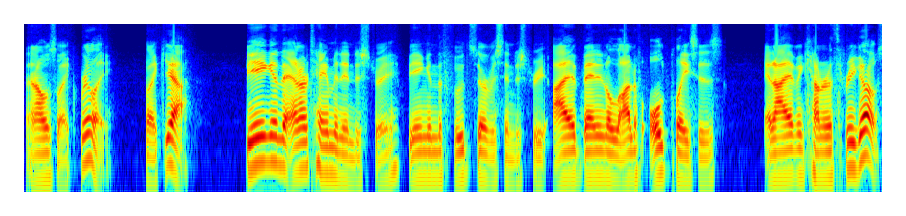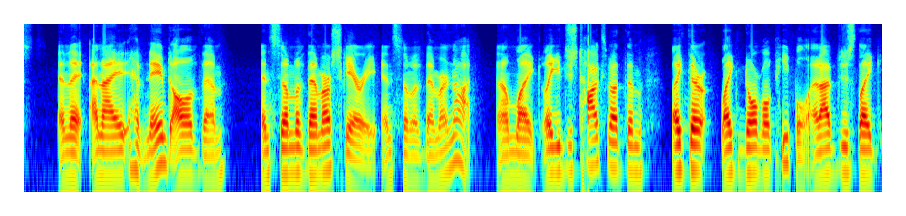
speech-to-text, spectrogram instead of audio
and I was like, really? Like, yeah. Being in the entertainment industry, being in the food service industry, I have been in a lot of old places, and I have encountered three ghosts, and they, and I have named all of them, and some of them are scary, and some of them are not. And I'm like, like he just talks about them like they're like normal people, and I'm just like,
